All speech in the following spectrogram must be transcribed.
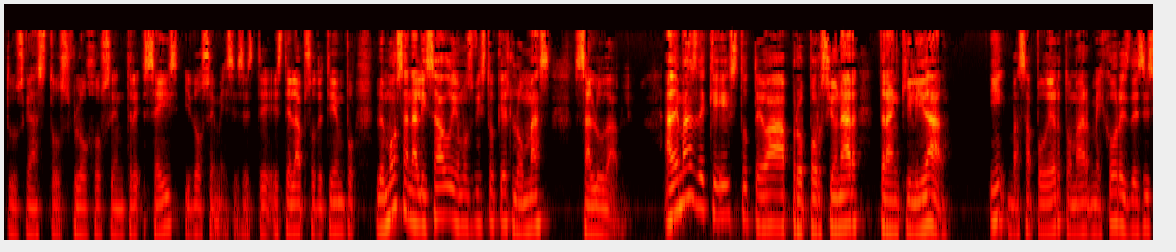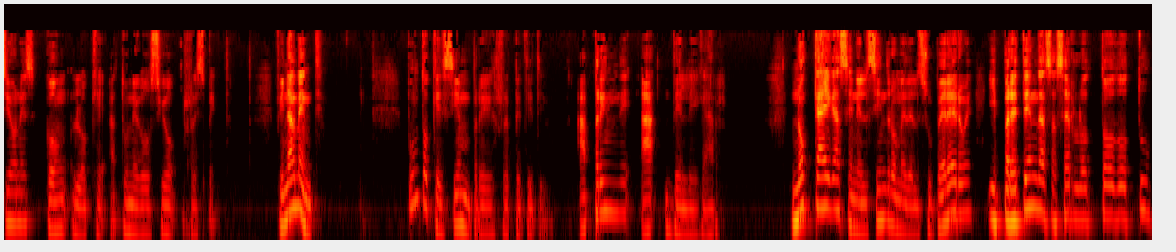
tus gastos flojos entre 6 y 12 meses. Este, este lapso de tiempo lo hemos analizado y hemos visto que es lo más saludable. Además de que esto te va a proporcionar tranquilidad y vas a poder tomar mejores decisiones con lo que a tu negocio respecta. Finalmente, punto que siempre es repetitivo. aprende a delegar. No caigas en el síndrome del superhéroe y pretendas hacerlo todo tú.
